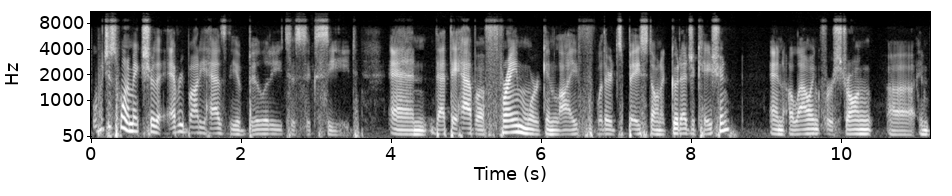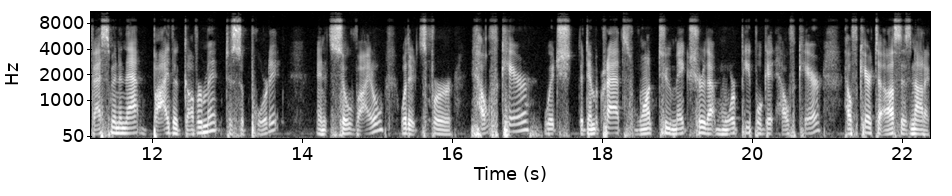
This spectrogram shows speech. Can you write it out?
but we just want to make sure that everybody has the ability to succeed and that they have a framework in life, whether it's based on a good education and allowing for strong uh, investment in that by the government to support it. And it's so vital, whether it's for health care, which the Democrats want to make sure that more people get health care. Health care to us is not a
